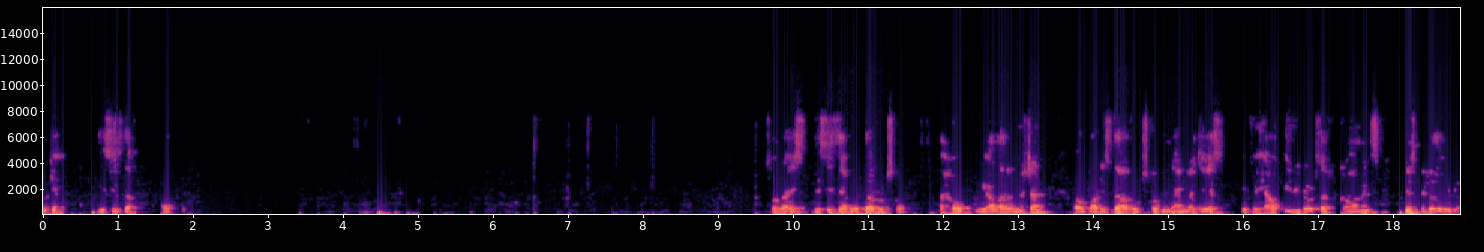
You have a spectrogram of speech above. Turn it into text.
okay this is the output. So guys this is about the root scope. I hope we all are understand uh, what is the root scope in angular.js if we have any doubts or comments please below the video.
